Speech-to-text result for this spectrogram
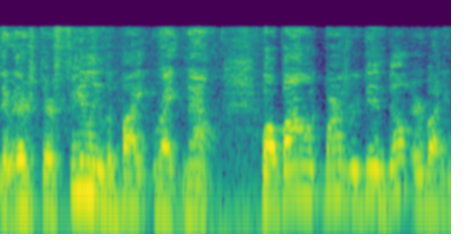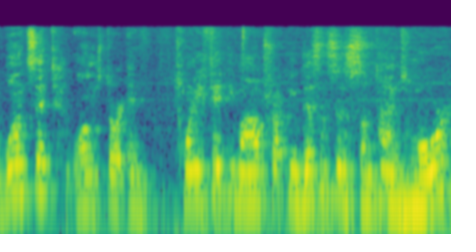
they're, they're feeling the bite right now. While barns were being built, everybody wants it. Long story, in 20, 50 mile trucking distances, sometimes more,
